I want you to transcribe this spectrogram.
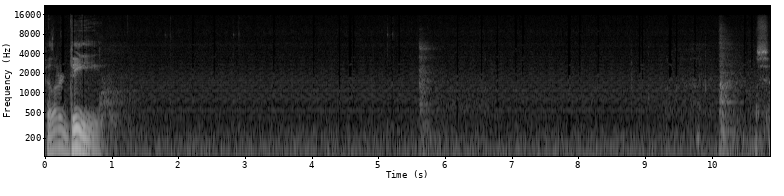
Filler D. So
